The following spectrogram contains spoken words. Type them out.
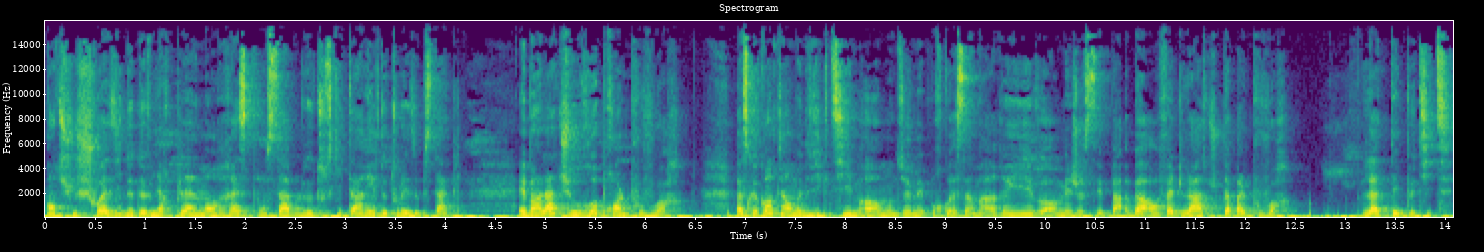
quand tu choisis de devenir pleinement responsable de tout ce qui t'arrive, de tous les obstacles, et eh ben là tu reprends le pouvoir. Parce que quand tu es en mode victime, oh mon dieu, mais pourquoi ça m'arrive? Oh mais je sais pas. Bah en fait là, tu n'as pas le pouvoir. Là, tu es petite.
